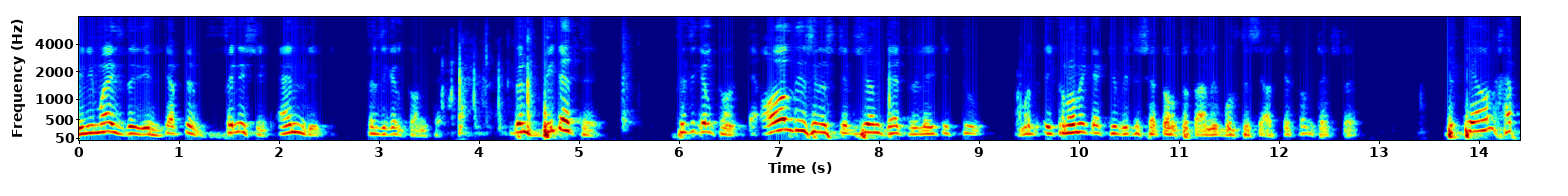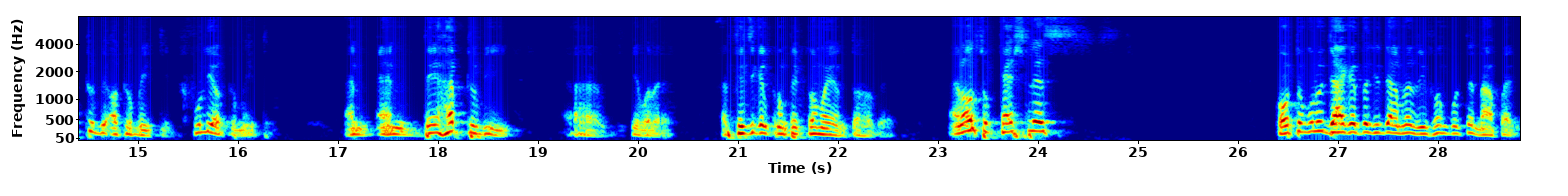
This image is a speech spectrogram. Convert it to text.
minimise you have to finish it end it physical contact even বিডাতে physical all this institution that related to আমাদের ইকোনমিক অ্যাক্টিভিটির সাথে অন্তত আমি বলতেছি আজকের কন্টেক্সটে that they all have to be automated, fully automated. And, and they have to be, uh, কি বলে, physical contact কমায় আনতে হবে। And also cashless, কতগুলো জায়গাতে যদি আমরা রিফর্ম করতে না পারি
